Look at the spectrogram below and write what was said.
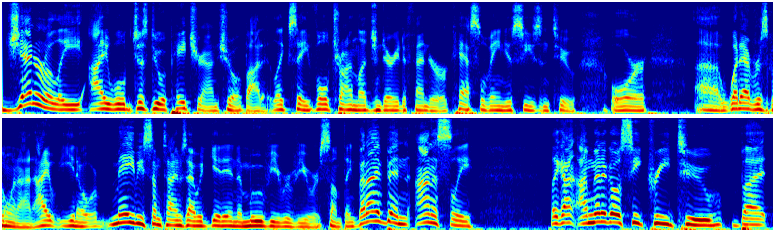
generally, I will just do a Patreon show about it, like, say, Voltron Legendary Defender or Castlevania Season 2 or. Uh, whatever's going on. I, you know, maybe sometimes I would get in a movie review or something, but I've been honestly, like I, I'm going to go see Creed two, but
